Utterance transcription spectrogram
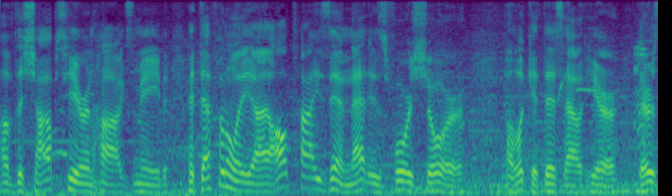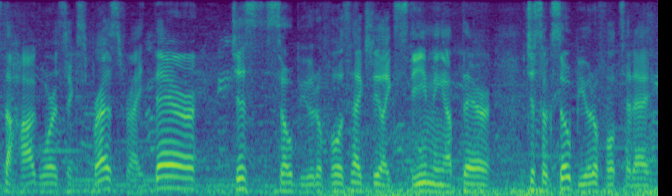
of the shops here in Hogsmeade, it definitely uh, all ties in, that is for sure. But look at this out here. There's the Hogwarts Express right there. Just so beautiful. It's actually like steaming up there. It just looks so beautiful today.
